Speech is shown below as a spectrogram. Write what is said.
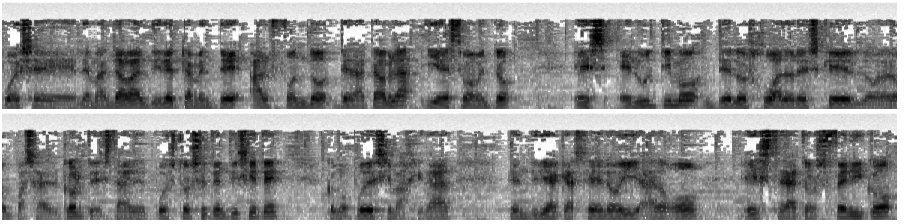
pues eh, le mandaban directamente al fondo de la tabla y en este momento es el último de los jugadores que lograron pasar el corte. Está en el puesto 77, como puedes imaginar tendría que hacer hoy algo estratosférico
